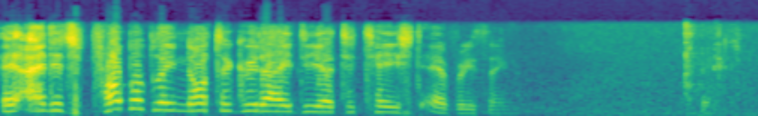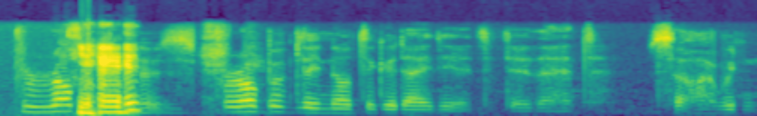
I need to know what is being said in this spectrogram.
and it's probably not a good idea to taste everything. It's probably it's probably not a good idea to do that. So I wouldn't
